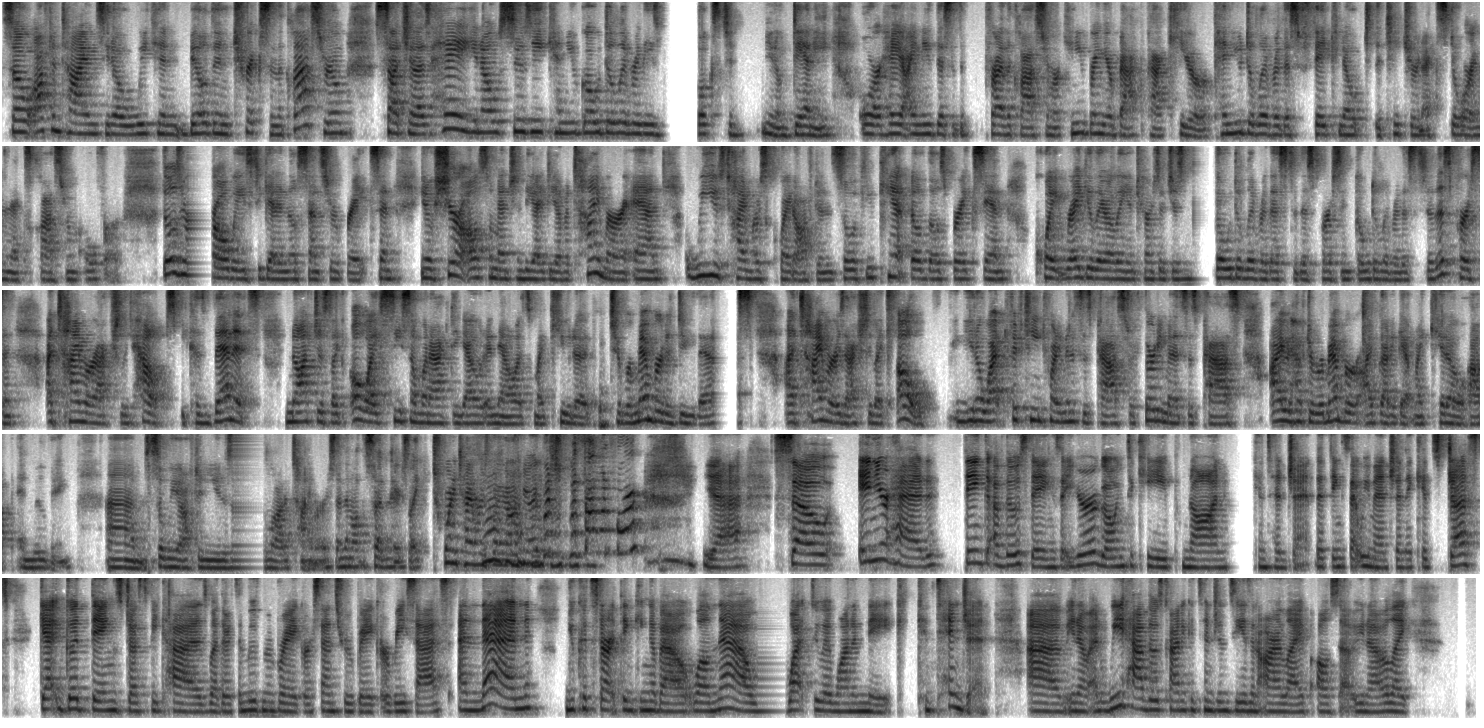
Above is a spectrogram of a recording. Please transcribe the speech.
So oftentimes, you know, we can build in tricks in the classroom, such as, hey, you know, Susie, can you go deliver these books to you know danny or hey i need this at the front of the classroom or can you bring your backpack here? or can you deliver this fake note to the teacher next door in the next classroom over? Those are all ways to get in those sensory breaks. And you know shira also mentioned the idea of a timer and we use timers quite often. So if you can't build those breaks in quite regularly in terms of just go deliver this to this person, go deliver this to this person, a timer actually helps because then it's not just like, oh, I see someone acting out and now it's my cue to, to remember to do this. A timer is actually like, oh, you know what, 15, 20 minutes has passed or 30 minutes has passed. I have to remember I've got to get my kiddo up and moving. Um, so we often use a lot of timers. And then all of a sudden there's like 20 timers going on. You're like, what's, what's that one for? Yeah. So in your head, think of those things that you're going to keep non contingent, the things that we mentioned, the kids just get good things just because, whether it's a movement break or sensory break or recess. And then you could start thinking about, well, now what do I want to make contingent? Um, you know, and we have those kind of contingencies in our life also, you know, like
